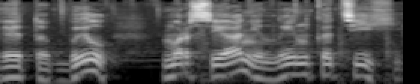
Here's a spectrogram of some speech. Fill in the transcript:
Это был марсианин Инка Тихий,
